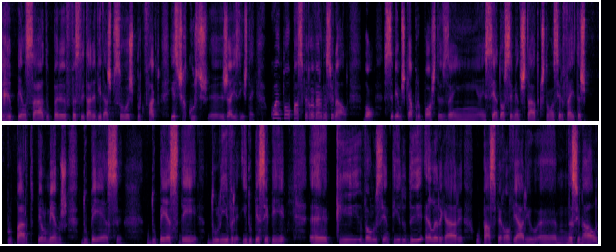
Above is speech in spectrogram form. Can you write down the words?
repensado para facilitar a vida às pessoas, porque de facto esses recursos uh, já existem. Quanto ao Passo Ferroviário Nacional, bom, sabemos que há propostas em, em sede de Orçamento de Estado que estão a ser feitas por parte, pelo menos, do PS do PSD, do LIVRE e do PCP, eh, que vão no sentido de alargar o passo ferroviário eh, nacional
